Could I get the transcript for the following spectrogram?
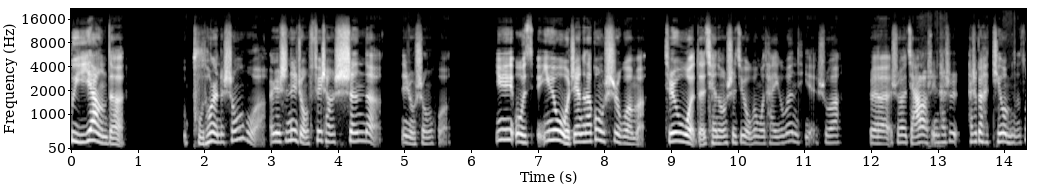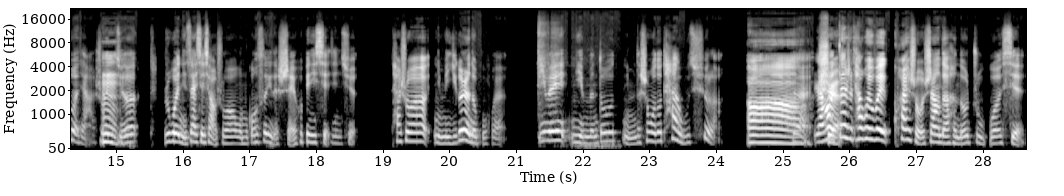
不一样的普通人的生活，而且是那种非常深的那种生活。因为我因为我之前跟他共事过嘛，其实我的前同事就有问过他一个问题，说。呃，说贾老师，因为他是他是个挺有名的作家，说你觉得如果你再写小说，我们公司里的谁会被你写进去？他说你们一个人都不会，因为你们都你们的生活都太无趣了啊。对，然后但是他会为快手上的很多主播写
